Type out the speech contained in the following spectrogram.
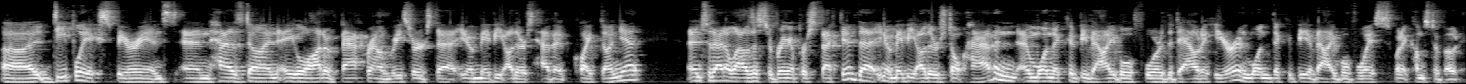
uh, deeply experienced, and has done a lot of background research that you know maybe others haven't quite done yet. And so that allows us to bring a perspective that you know maybe others don't have, and, and one that could be valuable for the DAO to hear, and one that could be a valuable voice when it comes to voting.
